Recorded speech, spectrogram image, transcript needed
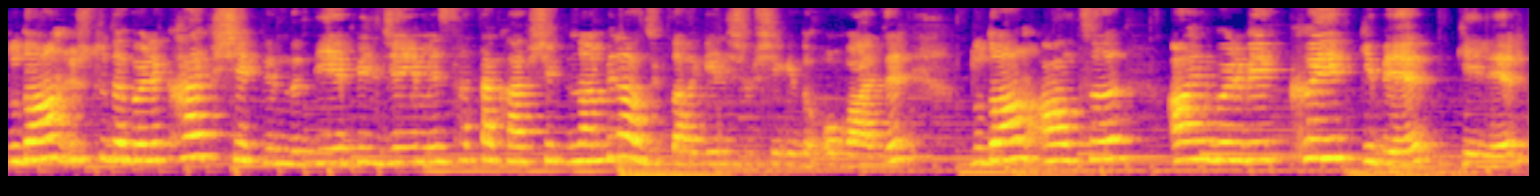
dudağın üstü de böyle kalp şeklinde diyebileceğimiz hatta kalp şeklinden birazcık daha geniş bir şekilde ovaldir. Dudağın altı aynı böyle bir kayık gibi gelir.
